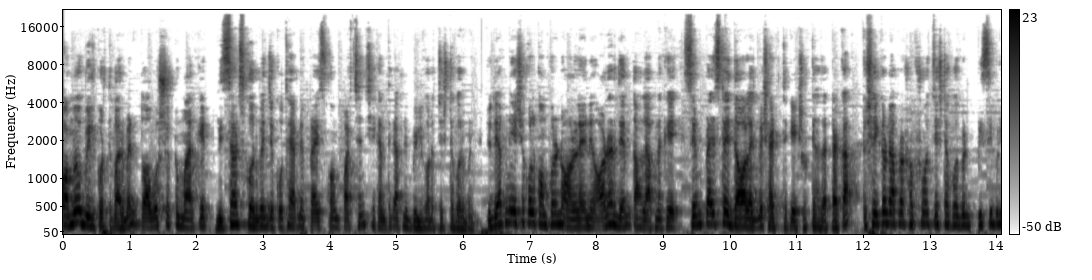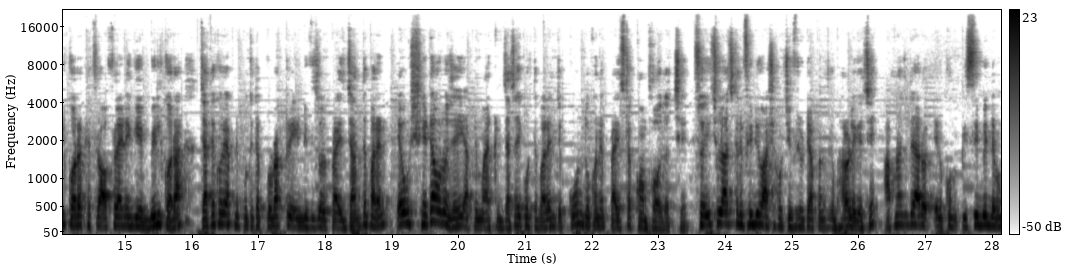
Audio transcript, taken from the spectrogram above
কমেও বিল্ড করতে পারবেন। তো অবশ্যই একটু মার্কেট রিসার্চ করবেন যে কোথায় আপনি প্রাইস কম পাচ্ছেন, সেখান থেকে আপনি বিল্ড করার চেষ্টা করবেন। যদি আপনি এই সকল কম্পোনেন্ট অনলাইনে অর্ডার দেন, তাহলে আপনাকে সেম প্রাইসটাই দেওয়া লাগবে ষাট থেকে একষট্টি হাজার টাকা। তো সেই কারণে আপনারা সবসময় চেষ্টা করবেন পিসি বিল করার ক্ষেত্রে অফলাইনে গিয়ে বিল করা, যাতে করে আপনি প্রতিটা প্রোডাক্টের ইন্ডিভিজুয়াল প্রাইস জানতে পারেন এবং সেটা অনুযায়ী আপনি মার্কেট যাচাই করতে পারেন যে কোন দোকানে প্রাইসটা কম পাওয়া যাচ্ছে। সো এই ছিল আজকের ভিডিও আশা করছি ভিডিওটি আপনাদেরকে ভালো লেগেছে। আপনারা যদি আরও এরকম পিসি বিল্ড এবং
